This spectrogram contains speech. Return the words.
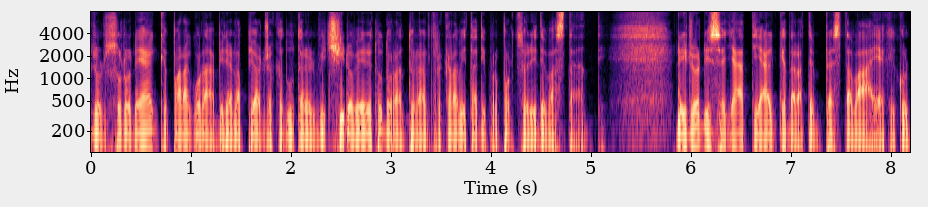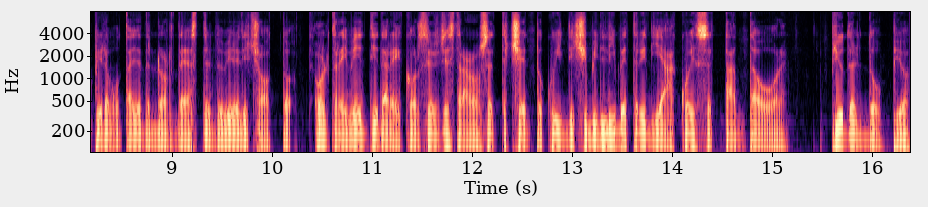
non sono neanche paragonabili alla pioggia caduta nel vicino Veneto durante un'altra calamità di proporzioni devastanti. Nei giorni segnati anche dalla tempesta Vaia che colpì la montagna del nord-est nel 2018, oltre ai venti da record si registrarono 715 mm di acqua in 70 ore più del doppio,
